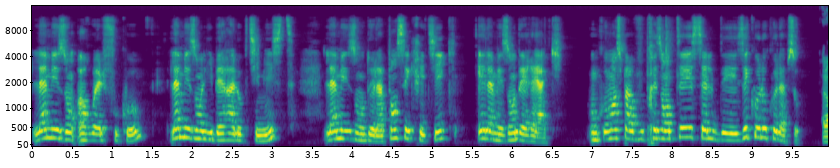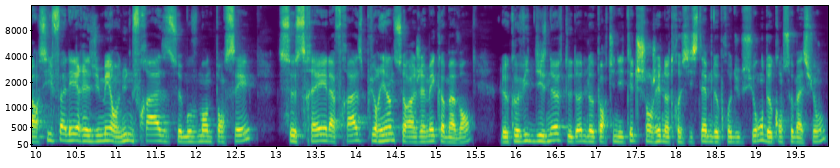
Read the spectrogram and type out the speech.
la maison Orwell Foucault, la maison libérale optimiste, la maison de la pensée critique et la maison des réacs. On commence par vous présenter celle des écolo collapso. Alors s'il fallait résumer en une phrase ce mouvement de pensée, ce serait la phrase Plus rien ne sera jamais comme avant. Le Covid-19 nous donne l'opportunité de changer notre système de production, de consommation.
